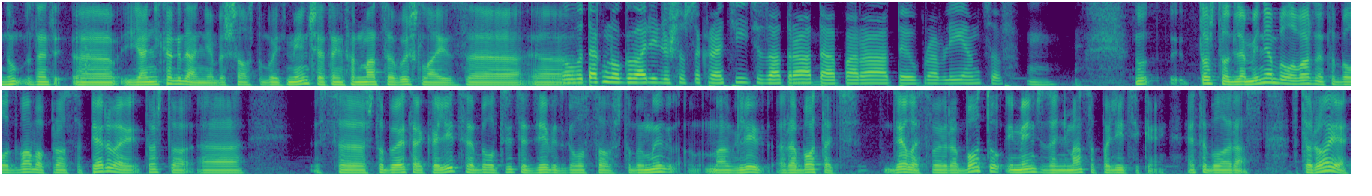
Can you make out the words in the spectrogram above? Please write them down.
Ну, знаете, э, я никогда не обещал, что будет меньше. Эта информация вышла из... Э, э... Ну, вы так много говорили, что сократите затраты, аппараты, управленцев. Mm. Ну, то, что для меня было важно, это было два вопроса. Первый, то, что э, с, чтобы эта коалиция была 39 голосов, чтобы мы могли работать делать свою работу и меньше заниматься политикой. Это было раз. Второе,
